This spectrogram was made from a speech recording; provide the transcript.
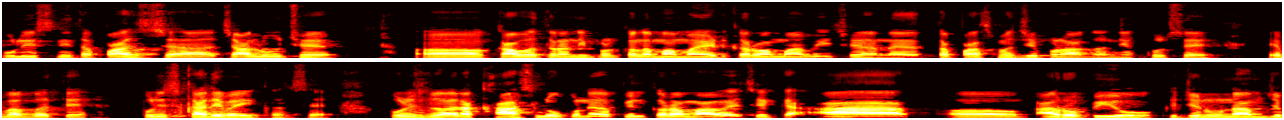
પોલીસની તપાસ ચાલુ છે. કાવતરાની પણ કલમ આમાં એડ કરવામાં આવી છે અને તપાસમાં જે પણ આગળ નીકળશે એ બાબતે પોલીસ કાર્યવાહી કરશે. પોલીસ દ્વારા ખાસ લોકોને અપીલ કરવામાં આવે છે કે આ આરોપીઓ કે જેનું નામ છે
